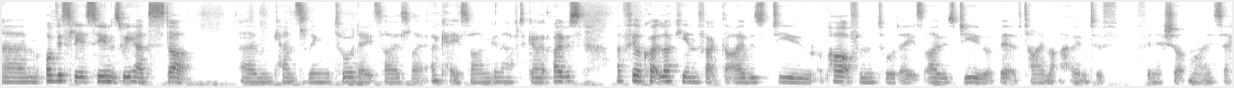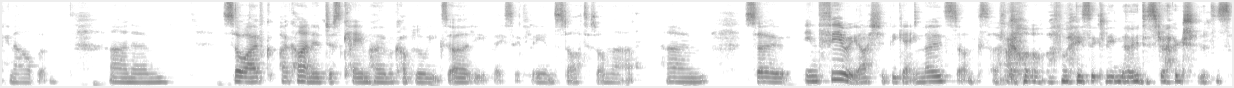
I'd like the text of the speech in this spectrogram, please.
Um, obviously, as soon as we had to start um, cancelling the tour dates, I was like, okay, so I'm going to have to go. I was, I feel quite lucky in the fact that I was due, apart from the tour dates, I was due a bit of time at home to f- finish up my second album, and um, so I've, I kind of just came home a couple of weeks early, basically, and started on that. Um, so in theory, I should be getting loads done because I've got basically no distractions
